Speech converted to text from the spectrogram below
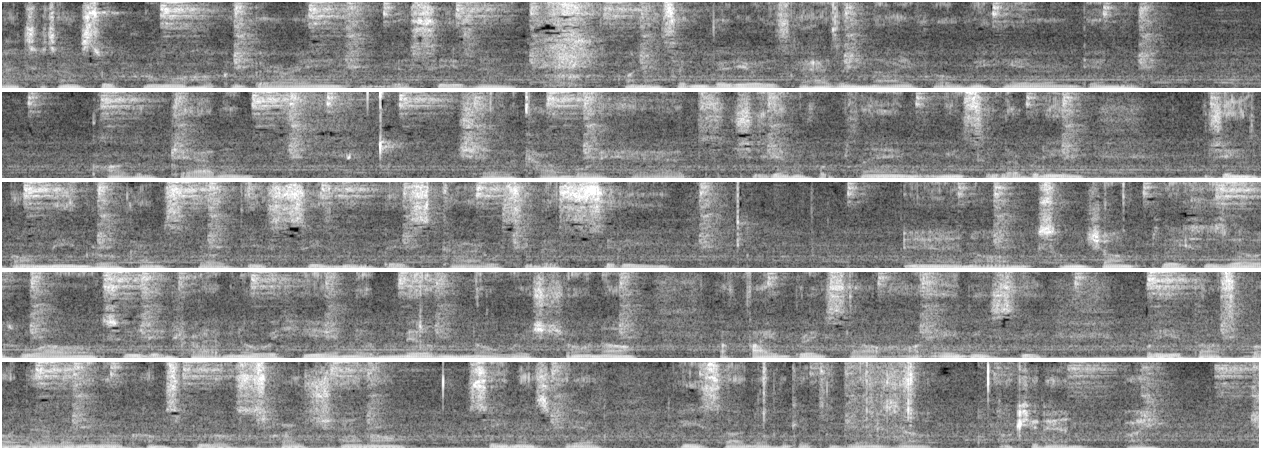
Two times two promo Huckleberry this season. On that second video, this guy has a knife over here. Then the park of Gadden. She has a cowboy hat. She's getting for playing mean celebrity, James Bond, Mean Girl kind of stuff. This season of Big Sky, we see the city and um, some junk places as well too. They're driving over here in the middle of nowhere, showing up. A fight breaks out on ABC. What are your thoughts about that? Let me know the comments below. Subscribe channel. See you next video. Peace out. Don't forget to blaze out. Okay then. Bye.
